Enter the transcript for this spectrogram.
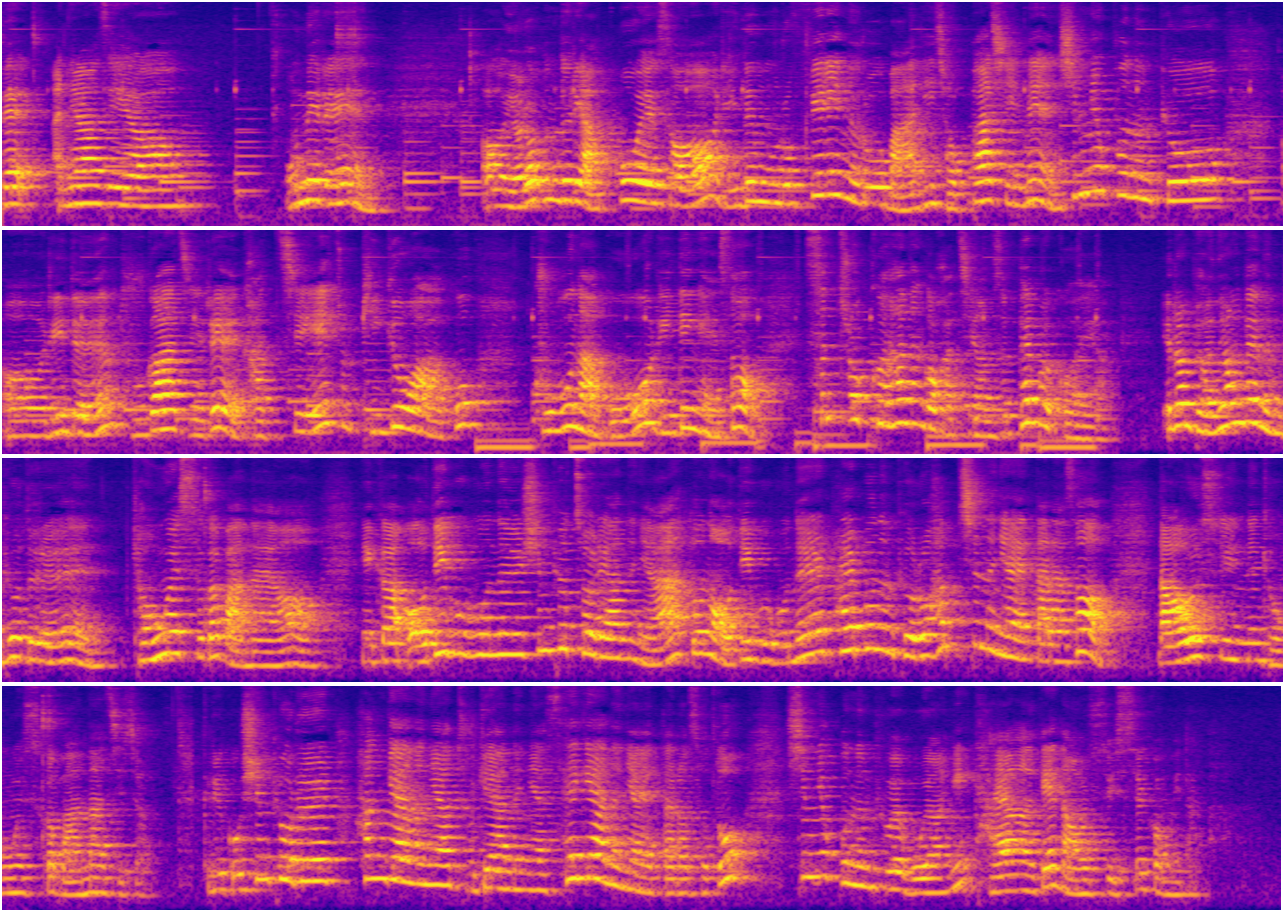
네, 안녕하세요. 오늘은 어, 여러분들이 악보에서 리듬으로 필인으로 많이 접하시는 16분음표 어, 리듬 두 가지를 같이 좀 비교하고 구분하고 리딩해서 스트로크 하는 거 같이 연습해 볼 거예요. 이런 변형된 음표들은 경우의 수가 많아요. 그러니까 어디 부분을 쉼표 처리하느냐 또는 어디 부분을 8분음표로 합치느냐에 따라서 나올 수 있는 경우의 수가 많아지죠. 그리고 쉼표를 한 개 하느냐, 두 개 하느냐, 세 개 하느냐에 따라서도 16분음표의 모양이 다양하게 나올 수 있을 겁니다.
